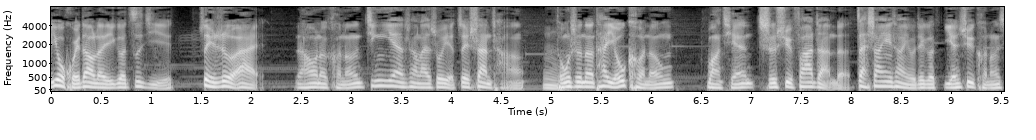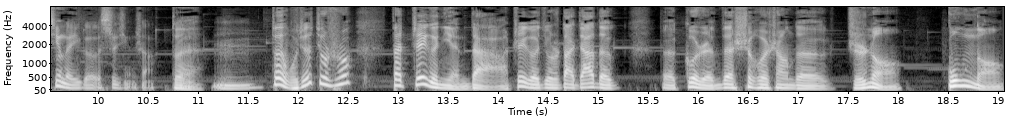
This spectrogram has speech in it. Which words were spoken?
又回到了一个自己最热爱，然后呢，可能经验上来说也最擅长，嗯。同时呢，它有可能往前持续发展的，在商业上有这个延续可能性的一个事情上。对。嗯。对，我觉得就是说，在这个年代啊，这个就是大家的呃个人在社会上的职能、功能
